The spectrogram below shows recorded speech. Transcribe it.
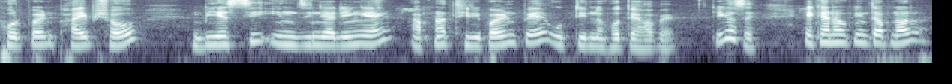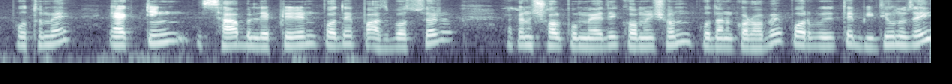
ফোর পয়েন্ট ফাইভ সহ বিএসসি ইঞ্জিনিয়ারিংয়ে আপনার থ্রি পয়েন্ট পেয়ে উত্তীর্ণ হতে হবে। ঠিক আছে? এখানেও কিন্তু আপনার প্রথমে অ্যাক্টিং সাব লেফটেন্যান্ট পদে পাঁচ বছর এখানে স্বল্প স্বল্পমেয়াদী কমিশন প্রদান করা হবে। পরবর্তীতে বিধি অনুযায়ী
